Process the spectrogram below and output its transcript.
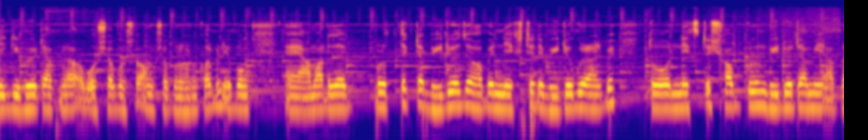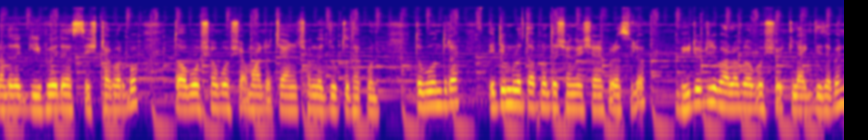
এই গিভওয়েটা আপনারা অবশ্যই অবশ্যই অংশগ্রহণ করবেন এবং আমার প্রত্যেকটা ভিডিও যে হবে নেক্সটের ভিডিওগুলো আসবে, তো নেক্সটে সবগুলো ভিডিওতে আমি আপনাদের গিভওয়ে দেওয়ার চেষ্টা করব। তো অবশ্যই অবশ্যই আমার চ্যানেলের সঙ্গে যুক্ত থাকুন। তো বন্ধুরা, এটি মূলত আপনাদের সঙ্গে শেয়ার করেছিল ভিডিওটি ভালো লাগলে অবশ্যই একটি লাইক দিয়ে যাবেন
